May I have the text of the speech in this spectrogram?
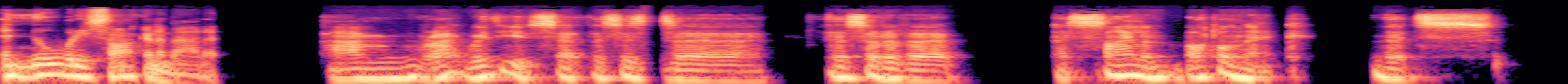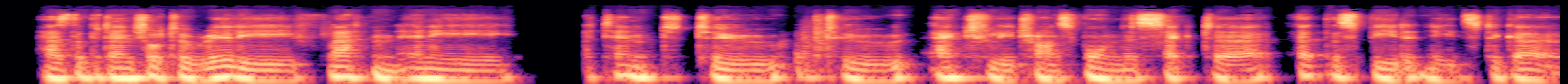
and nobody's talking about it. I'm right with you, Seth. This is a, a sort of a, a silent bottleneck that's has the potential to really flatten any attempt to to actually transform this sector at the speed it needs to go.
